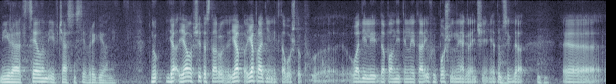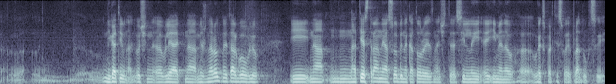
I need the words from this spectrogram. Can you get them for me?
Мира в целом и в частности в регионе. Ну, я, я вообще-то сторонник, я, я противник того, чтобы вводили дополнительные тарифы, пошлиные ограничения. Это всегда э, негативно очень э, влияет на международную торговлю и на, на те страны, особенно которые, значит, сильны э, именно в, э, в экспорте своей продукции.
